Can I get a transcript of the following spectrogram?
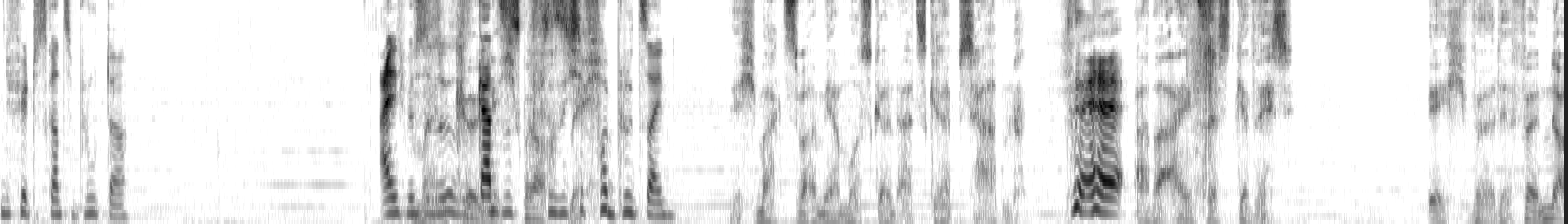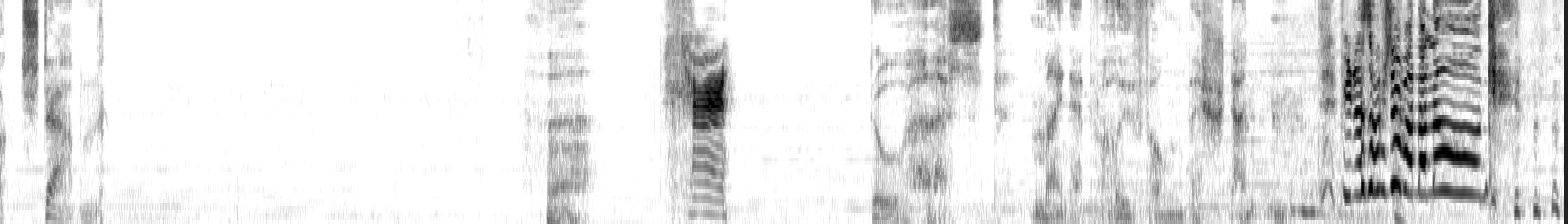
Mir fehlt das ganze Blut da. Eigentlich müsste Mein das König ganze braucht Gesicht mich. voll Blut sein. Ich mag zwar mehr Muskeln als Krebs haben, aber eins ist gewiss. Ich würde für Noct sterben. Du hast meine Prüfung bestanden. Philosophischer Monolog!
